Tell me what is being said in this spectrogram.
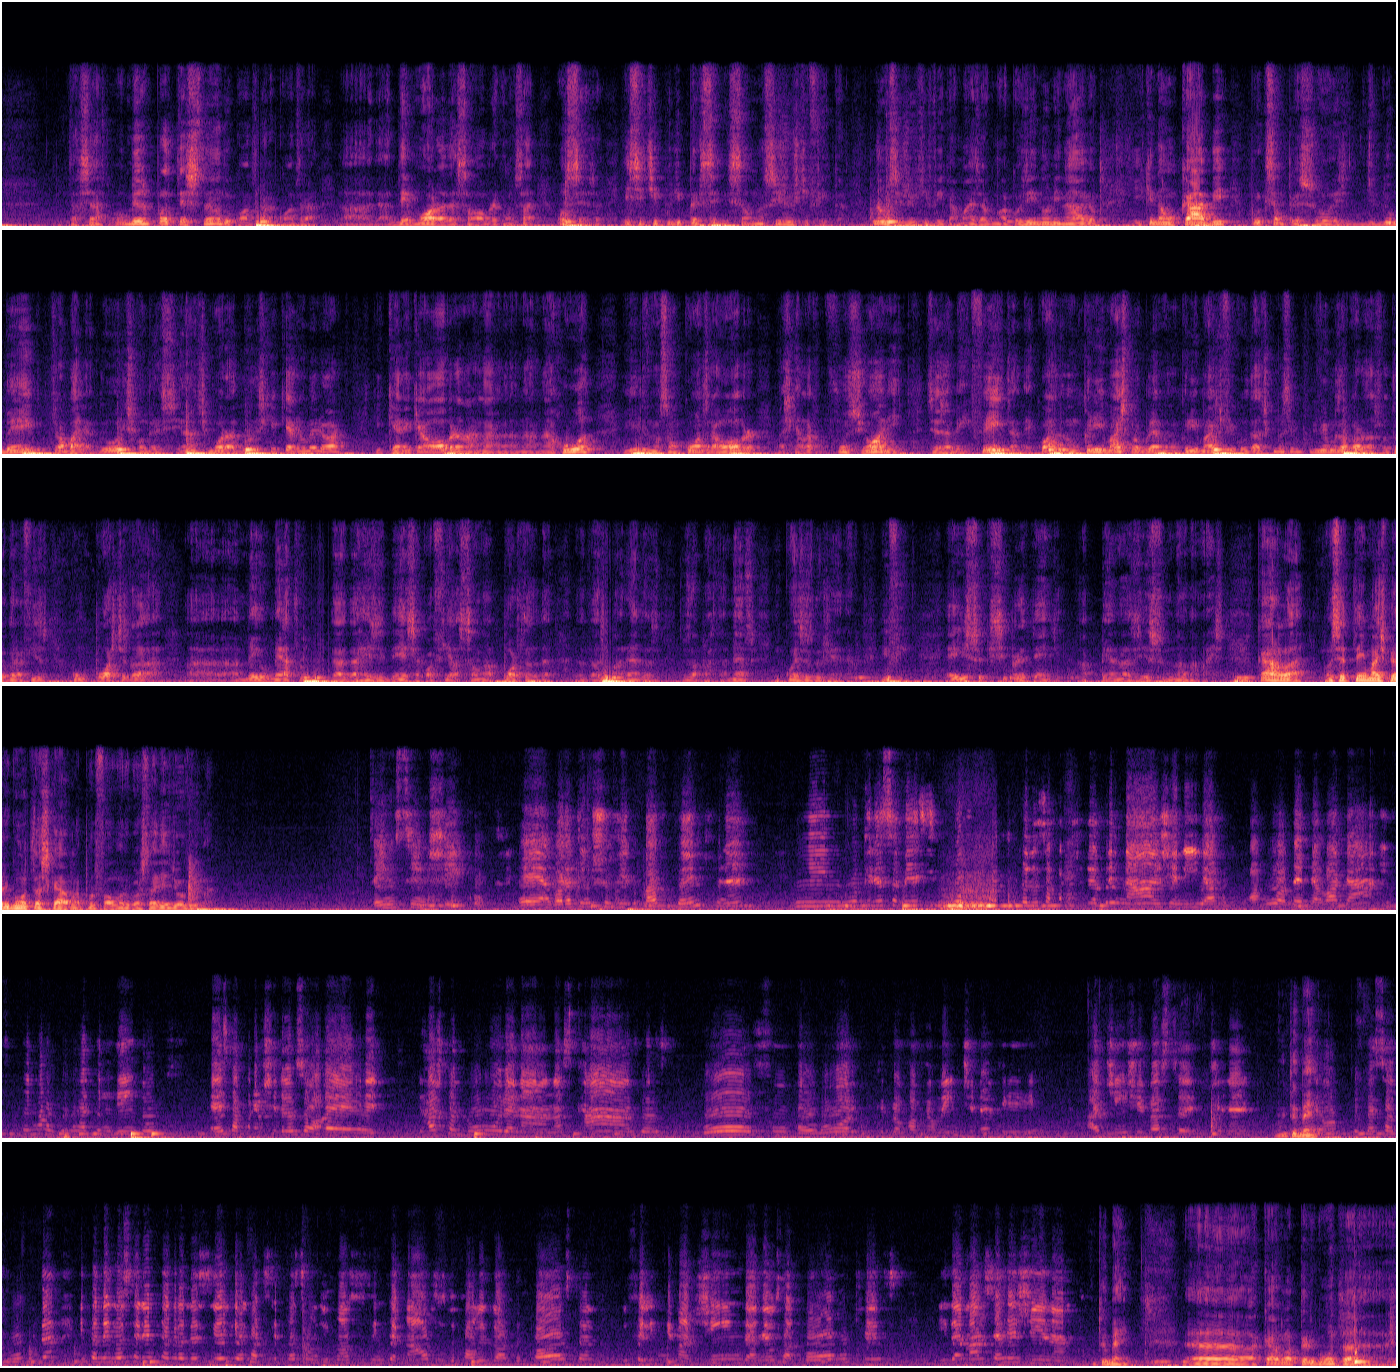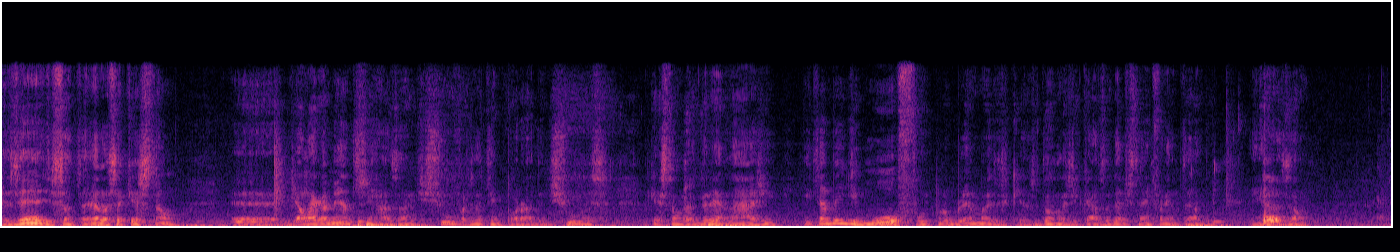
tá certo? Ou mesmo protestando contra, contra a, a demora dessa obra que não sai. Ou seja, esse tipo de perseguição não se justifica. Não se justifica mais alguma coisa inominável e que não cabe porque são pessoas do bem, trabalhadores, comerciantes, moradores que querem o melhor que querem que a obra na, na, na, rua, e eles não são contra a obra, mas que ela funcione, seja bem feita, adequada, não crie mais problemas, não crie mais dificuldades, como vimos agora nas fotografias, com poste da, a, meio metro da, da, residência, com a fiação na porta da, das varandas dos apartamentos e coisas do gênero. Enfim, é isso que se pretende, apenas isso, nada mais. Carla, você tem mais perguntas, Carla? Por favor, gostaria de ouvi-la. Tenho sim, Chico. É, agora tem chovido bastante, né? E eu queria saber se está essa parte da drenagem ali, a, a, rua deve alagar, e se tem algum atendendo essa parte das é, rascadura na, nas casas, golfo, bolor, porque provavelmente deve atingir bastante, né? Muito bem. Então, fico com essa dúvida. E também gostaria de agradecer aqui a participação dos nossos internautas, do Paulo Eduardo Costa, do Felipe Martim, da Neuza Pontes e da Márcia Regina. Muito bem. É, a Carla pergunta, Rezende, Santella, essa questão é, de alagamentos em razão de chuvas, né, temporada de chuvas, questão da drenagem e também de mofo e problemas que as donas de casa devem estar enfrentando em razão.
